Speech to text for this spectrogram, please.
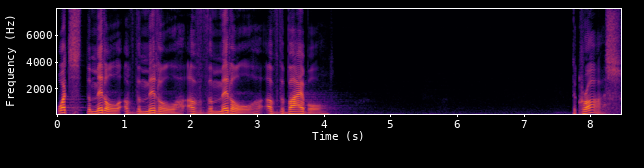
What's the middle of the middle of the middle of the Bible? The cross.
